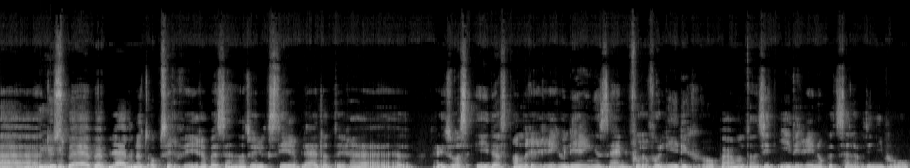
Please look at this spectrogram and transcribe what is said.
Uh, Dus wij, wij blijven het observeren. We zijn natuurlijk zeer blij dat er, uh, zoals EDA's, andere reguleringen zijn voor volledig Europa, want dan zit iedereen op hetzelfde niveau.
